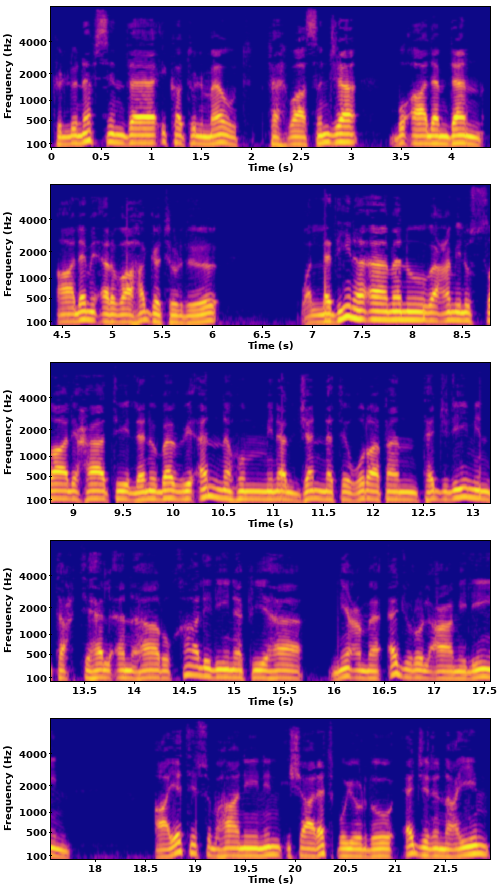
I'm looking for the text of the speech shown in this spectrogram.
Küllü nefsinde ikatül mevt fehvasınca bu alemden alemi ervaha götürdüğü وَالَّذ۪ينَ آمَنُوا وَعَمِلُوا الصَّالِحَاتِ لَنُبَوِّئَنَّهُمْ مِنَ الْجَنَّةِ غُرَفًا تَجْرِي مِنْ تَحْتِهَا الْأَنْهَارُ خَالِد۪ينَ ف۪يهَا نِعْمَ اَجْرُ الْعَامِل۪ينَ Ayet-i Sübhani'nin işaret buyurduğu ecr-i naim,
